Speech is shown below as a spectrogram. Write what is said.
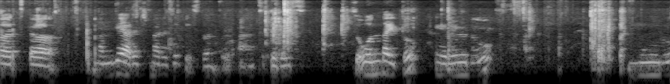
ಬಟ್ ನಮಗೆ ಅರೇಂಜ್ ಮ್ಯಾರೇಜೇ ಬೆಸ್ಟ್ ಅಂತ ಅನ್ಸುತ್ತೆ ಗೈಸ್ ಸೊ ಒಂದಾಯ್ತು. ಎರಡು, ಮೂರು,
